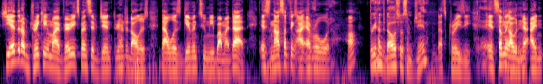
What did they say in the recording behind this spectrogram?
she ended up drinking my very expensive gin $300 that was given to me by my dad it's not something i ever would huh Three hundred dollars for some gin. that's crazy it's something i would ne- i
